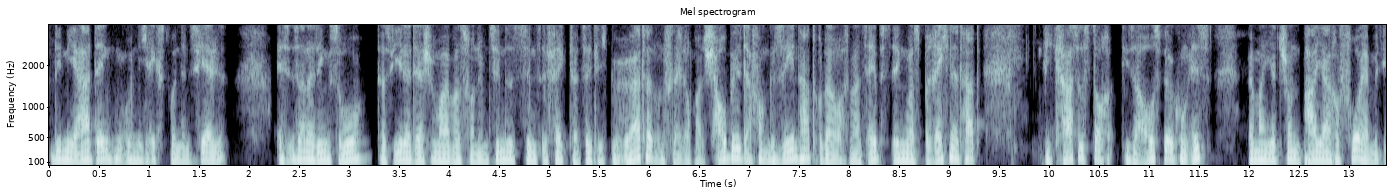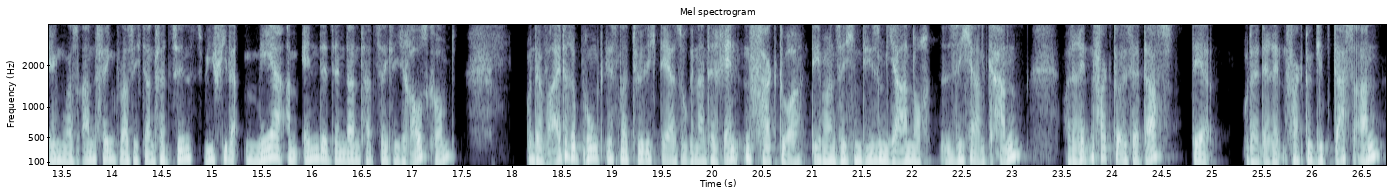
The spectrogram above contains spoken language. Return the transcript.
linear denken und nicht exponentiell. Es ist allerdings so, dass jeder, der schon mal was von dem Zinseszinseffekt tatsächlich gehört hat und vielleicht auch mal ein Schaubild davon gesehen hat oder auch mal selbst irgendwas berechnet hat, wie krass es doch diese Auswirkung ist, wenn man jetzt schon ein paar Jahre vorher mit irgendwas anfängt, was sich dann verzinst, wie viel mehr am Ende denn dann tatsächlich rauskommt. Und der weitere Punkt ist natürlich der sogenannte Rentenfaktor, den man sich in diesem Jahr noch sichern kann. Weil der Rentenfaktor ist ja das, der oder der Rentenfaktor gibt das an,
